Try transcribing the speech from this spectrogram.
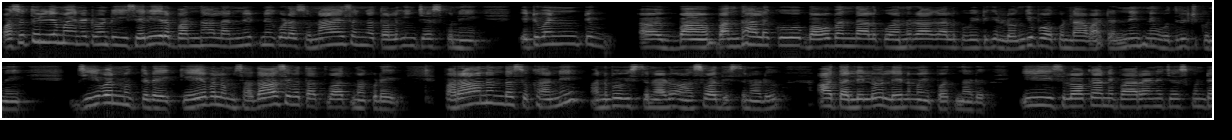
పశుతుల్యమైనటువంటి ఈ శరీర బంధాలన్నింటినీ కూడా సునాయాసంగా తొలగించేసుకుని ఎటువంటి బంధాలకు భవబంధాలకు అనురాగాలకు వీటికి లొంగిపోకుండా వాటన్నింటినీ వదులుచుకుని జీవన్ముక్తుడై కేవలం సదాశివ తత్వాత్మకుడై పరానంద సుఖాన్ని అనుభవిస్తున్నాడు ఆస్వాదిస్తున్నాడు. ఆ తల్లిలో లీనమైపోతున్నాడు. ఈ శ్లోకాన్ని పారాయణ చేసుకుంటే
